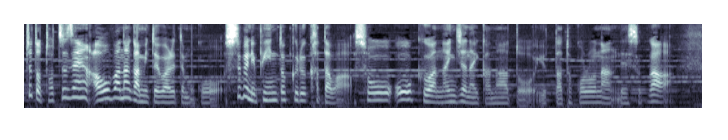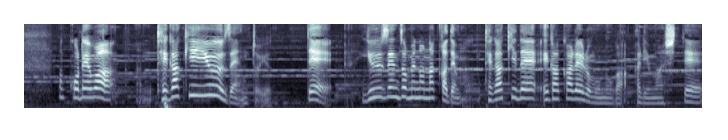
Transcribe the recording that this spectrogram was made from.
ちょっと突然青花紙と言われてもこうすぐにピンとくる方はそう多くはないんじゃないかなといったところなんですがまこれは手書き友禅といって友禅染めの中でも手書きで描かれるものがありまして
